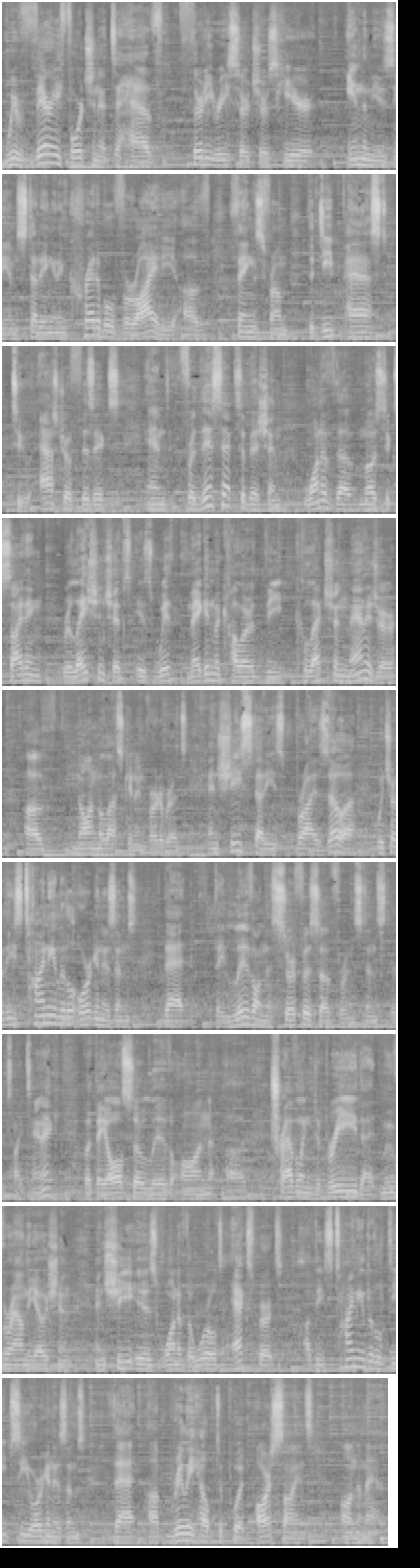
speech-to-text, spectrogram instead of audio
We're very fortunate to have 30 researchers here in the museum studying an incredible variety of things from the deep past to astrophysics and for this exhibition, one of the most exciting relationships is with Megan McCuller, the collection manager of non-molluscan invertebrates. And she studies bryozoa, which are these tiny little organisms that they live on the surface of, for instance, the Titanic, but they also live on uh, traveling debris that move around the ocean. And she is one of the world's experts of these tiny little deep sea organisms that uh, really help to put our science on the map.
